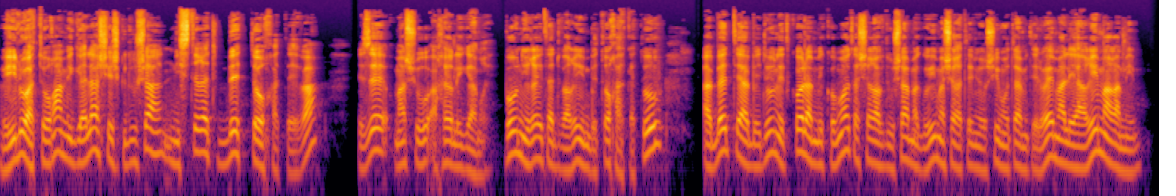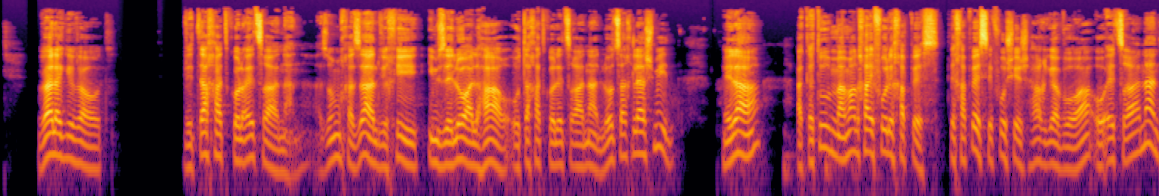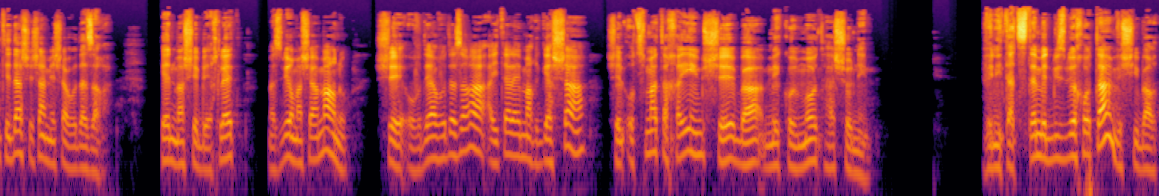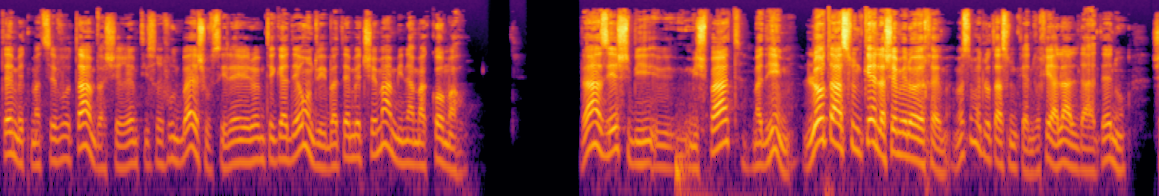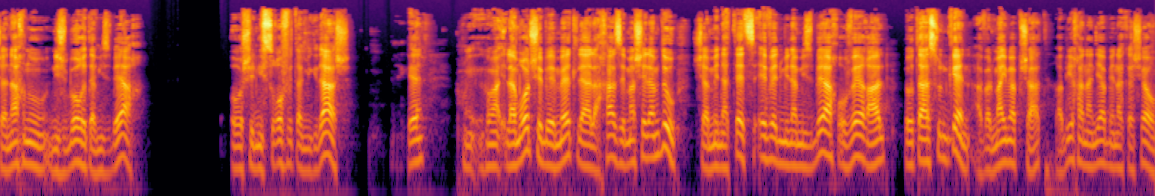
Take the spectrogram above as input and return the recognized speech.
ואילו התורה מגלה שיש קדושה נסתרת בתוך הטבע, וזה משהו אחר לגמרי. בואו נראה את הדברים בתוך הכתוב. אבד תאבדון את כל המקומות אשר עבדו שם הגויים אשר אתם יורשים אותם את אלוהים על הערים הרמים ועל הגבעות ותחת כל עץ רענן. אז אומרים חז"ל, וכי אם זה לא על הר או תחת כל עץ רענן, לא צריך להשמיד. אלא, הכתוב מאמר לך איפה לחפש. תחפש איפה שיש הר גבוה או עץ רענן, תדע ששם יש עבודה זרה. כן, מה שבהחלט מסביר מה שאמרנו, שעובדי עבודה זרה, הייתה להם הרגשה של עוצמת החיים שבמקומות השונים. וניתצתם את מזבחותם, ושיברתם את מצבותם, ואשריהם תשרפון באש, ופסילי אלוהים תגדעון, ואיבדתם את שמם מן המקום ההוא. ואז יש בי משפט מדהים, לא תעשון כן לשם אלוהיכם. מה זאת אומרת לא תעשון כן? וכי עלה על דעתנו שאנחנו נשבור את המזבח, או שנשרוף את המקדש, כן? כלומר, למרות שבאמת להלכה זה מה שלמדו, שהמנתץ אבן מן המזבח עובר על לא תעשון כן, אבל מה עם הפשט? רבי חנניה בן הקשיא אומר,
